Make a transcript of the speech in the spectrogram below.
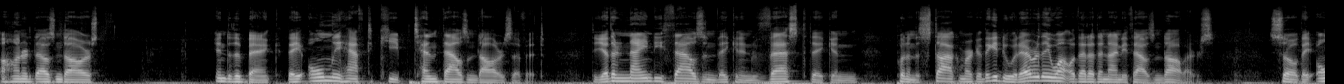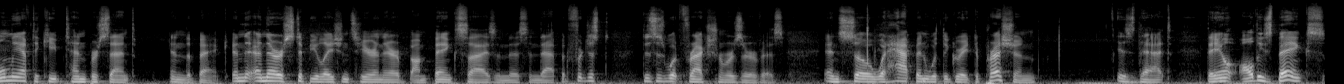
hundred thousand dollars into the bank, they only have to keep ten thousand dollars of it. The other ninety thousand they can invest, they can put in the stock market, they can do whatever they want with that other ninety thousand dollars. So they only have to keep ten percent in the bank, and and there are stipulations here and there on bank size and this and that. But for just this is what fractional reserve is. And so what happened with the Great Depression is that they all these banks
